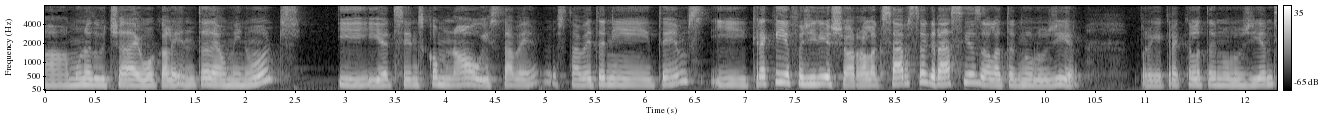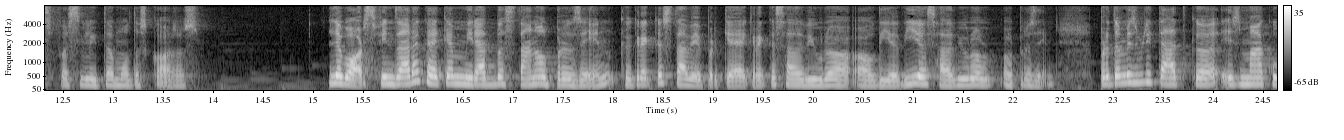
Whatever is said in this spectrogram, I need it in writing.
amb una dutxa d'aigua calenta 10 minuts i et sents com nou i està bé, està bé tenir temps i crec que hi afegiria això, relaxar-se gràcies a la tecnologia, perquè crec que la tecnologia ens facilita moltes coses. Llavors, fins ara crec que hem mirat bastant el present, que crec que està bé, perquè crec que s'ha de viure el dia a dia, s'ha de viure el, el present. Però també és veritat que és maco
